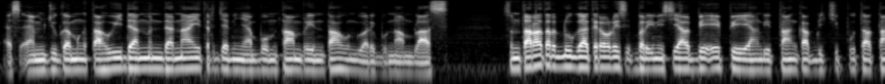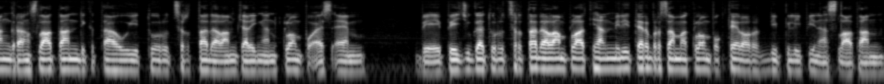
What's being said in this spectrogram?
SM juga mengetahui dan mendanai terjadinya bom Tamrin tahun 2016. Sementara terduga teroris berinisial BEP yang ditangkap di Ciputa, Tangerang Selatan diketahui turut serta dalam jaringan kelompok SM. BEP juga turut serta dalam pelatihan militer bersama kelompok teror di Filipina Selatan.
